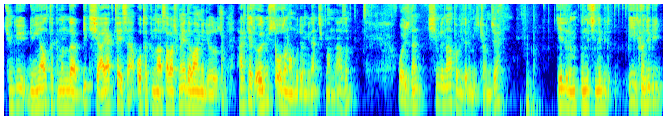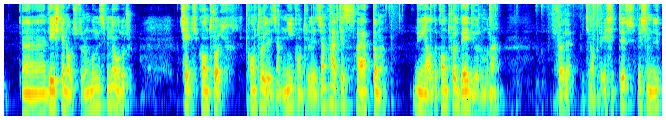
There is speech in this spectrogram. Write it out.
Çünkü dünyalı takımında bir kişi ayaktaysa o takımlar savaşmaya devam ediyoruz. Herkes ölmüşse o zaman bu döngüden çıkmam lazım. O yüzden şimdi ne yapabilirim ilk önce? Gelirim bunun içinde bir, bir ilk önce bir e, değişken oluştururum. Bunun ismi ne olur? Check, kontrol. Kontrol edeceğim. Neyi kontrol edeceğim? Herkes hayatta mı? Dünyalıda. Kontrol D diyorum buna. Şöyle iki nokta eşittir ve şimdilik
